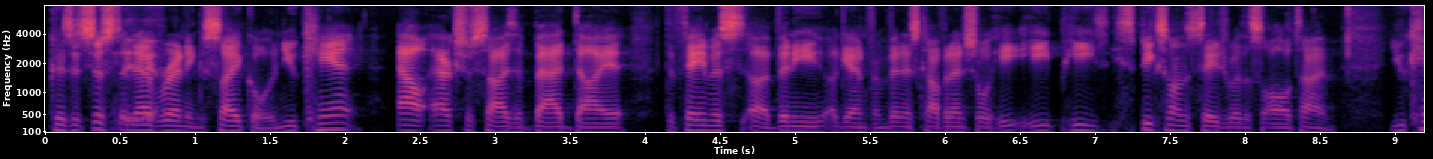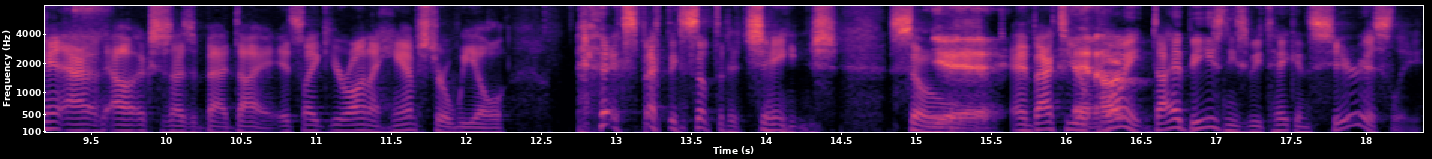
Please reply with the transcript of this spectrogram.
because it's just a Yeah. never-ending cycle, and you can't out exercise a bad diet. The famous uh, Vinnie again from Fitness Confidential, he he he speaks on stage with us all the time. You can't out exercise a bad diet. It's like you're on a hamster wheel. expecting something to change. So, Yeah. and back to your And I- point, diabetes needs to be taken seriously.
